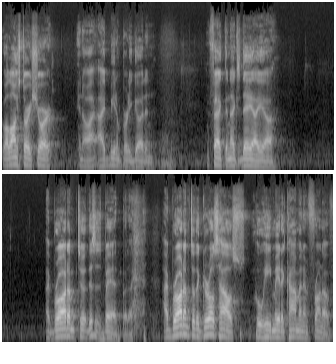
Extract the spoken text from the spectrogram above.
Well, long story short, you know, I, I beat him pretty good. And in fact, the next day I, uh, I brought him to, this is bad, but I, I brought him to the girl's house who he made a comment in front of.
